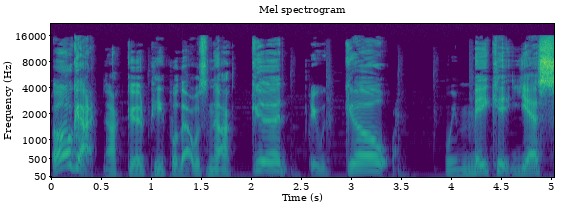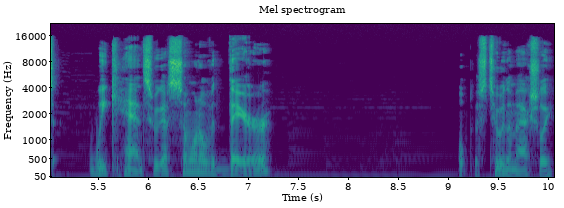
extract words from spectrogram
Oh god. Not good, people. That was not good. Here we go. We make it. Yes, we can't. So we got someone over there. Oh, there's two of them actually.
